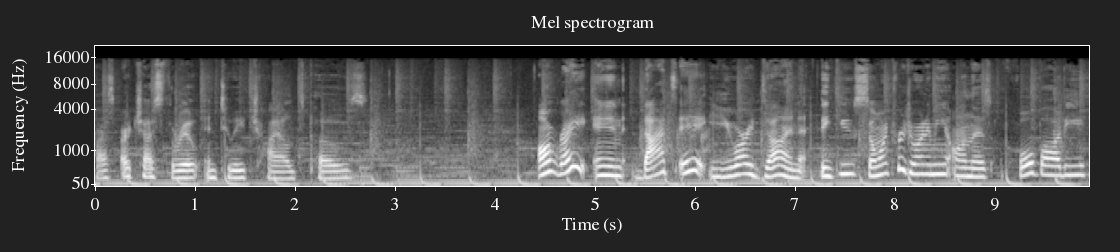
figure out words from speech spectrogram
press our chest through into a child's pose. All right, and that's it. You are done. Thank you so much for joining me on this full body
